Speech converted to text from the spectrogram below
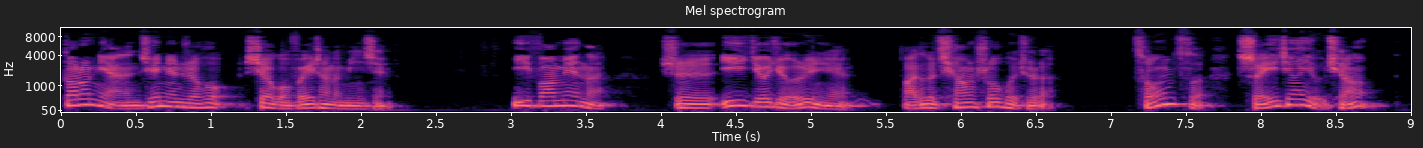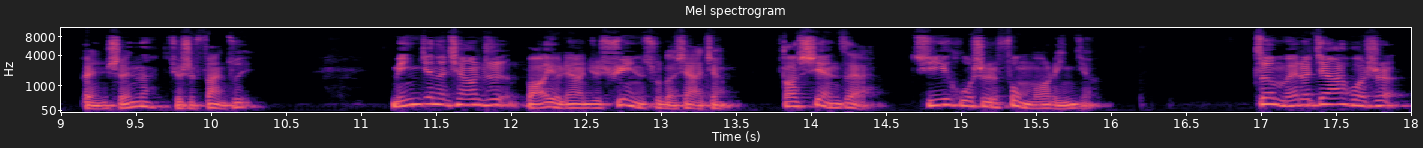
到了两千年之后，效果非常的明显。一方面呢，是一九九六年把这个枪收回去了，从此谁家有枪本身呢就是犯罪，民间的枪支保有量就迅速的下降，到现在几乎是凤毛麟角。这没了家伙事，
